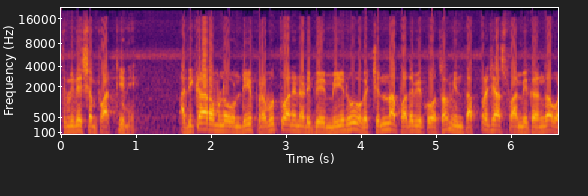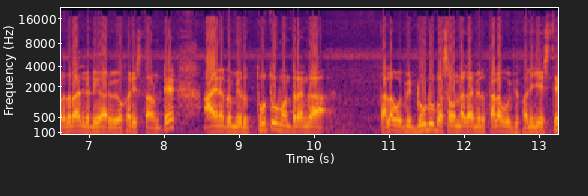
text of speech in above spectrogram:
తెలుగుదేశం పార్టీని. అధికారంలో ఉండి ప్రభుత్వాన్ని నడిపే మీరు ఒక చిన్న పదవి కోసం ఇంత అప్రజాస్వామికంగా వరదరాజరెడ్డి గారు వ్యవహరిస్తూ ఉంటే ఆయనకు మీరు తూతూ మంత్రంగా తల ఊపి డూడు బస ఉన్నగా మీరు తల ఊపి పనిచేస్తే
